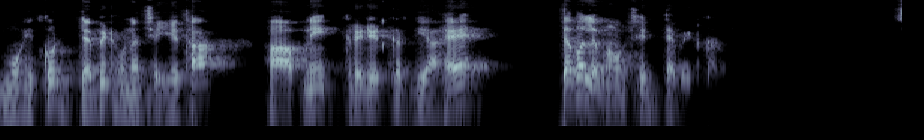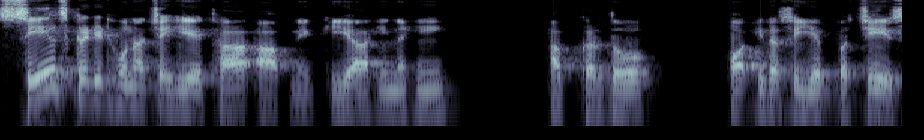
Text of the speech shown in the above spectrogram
मोहित को डेबिट होना चाहिए था। आपने क्रेडिट कर दिया है। डबल अमाउंट से डेबिट करो। सेल्स क्रेडिट होना चाहिए था। आपने किया ही नहीं। अब कर दो। और इधर से ये परचेज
